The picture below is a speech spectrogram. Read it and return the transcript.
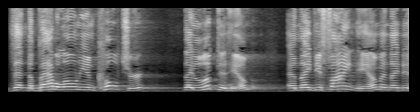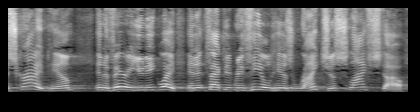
that the Babylonian culture, they looked at him and they defined him and they described him in a very unique way. And in fact, it revealed his righteous lifestyle.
